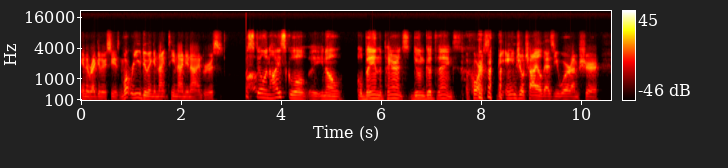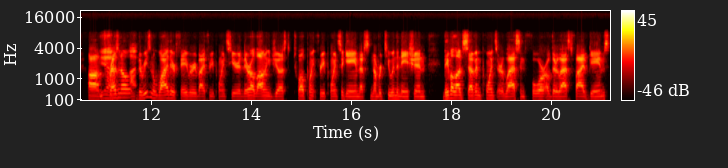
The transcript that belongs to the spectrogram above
in the regular season. What were you doing in 1999, Bruce? I was still in high school, uh, you know, obeying the parents, doing good things. Of course, the angel child as you were, I'm sure. Um, Yeah, Fresno, I- the reason why they're favored by three points here, they're allowing just 12.3 points a game. That's number two in the nation. They've allowed seven points or less in four of their last five games.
